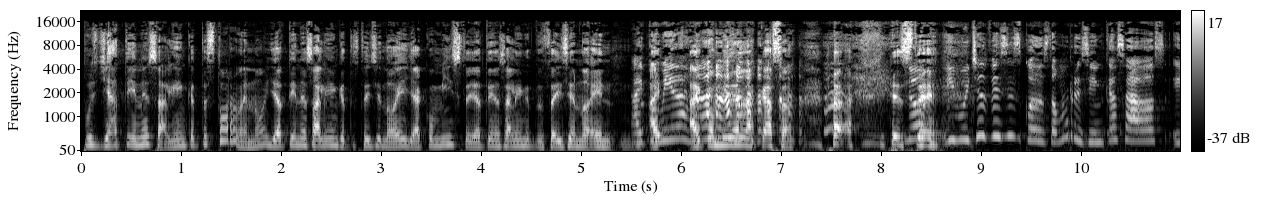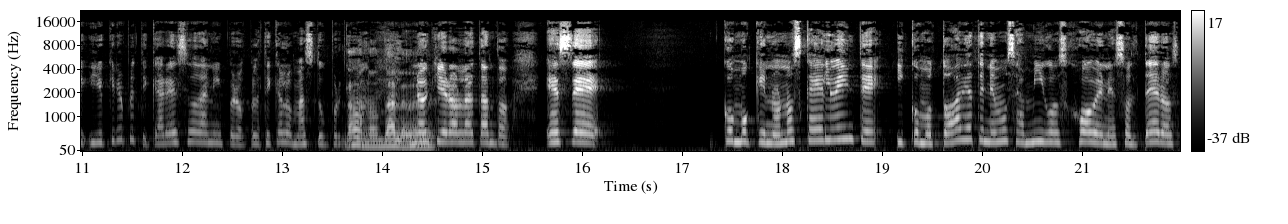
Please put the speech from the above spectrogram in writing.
pues ya tienes a alguien que te estorbe, ¿no? Ya tienes a alguien que te está diciendo, hey, ya comiste, ya tienes a alguien que te está diciendo, en, hay comida. Hay, comida en la casa. este... y muchas veces cuando estamos recién casados, y, yo quiero platicar eso, Dani, pero platícalo más tú, porque no, no, dale, no quiero hablar tanto. Este, como que no nos cae el 20 y como todavía tenemos amigos jóvenes, solteros,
